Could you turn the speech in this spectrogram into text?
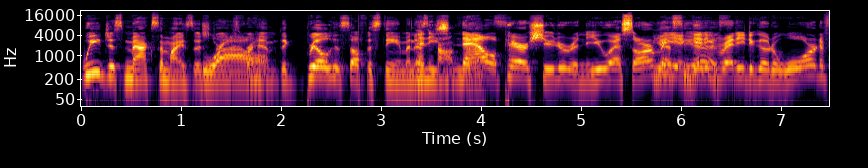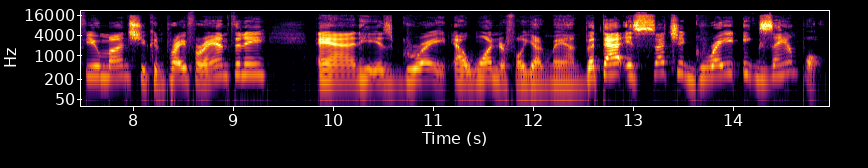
we just maximize those strengths for him to build his self-esteem and, and his he's confidence. now a parachuter in the U.S. Army Yes, and getting is. ready to go to war in a few months. You can pray for Anthony, and he is great, a wonderful young man. But that is such a great example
